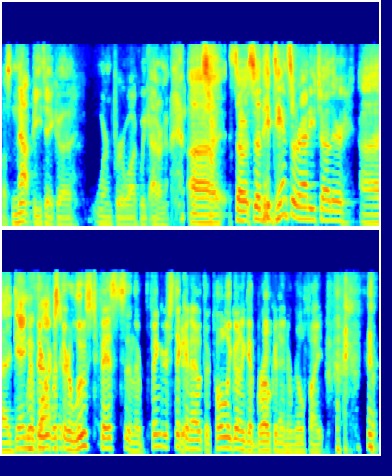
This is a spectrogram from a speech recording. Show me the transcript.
must not be take a worm for a walk week. I don't know. Uh, so so they dance around each other. Uh, Daniel With their blocks with a- their loosed fists and their fingers sticking out, they're totally going to get broken in a real fight.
